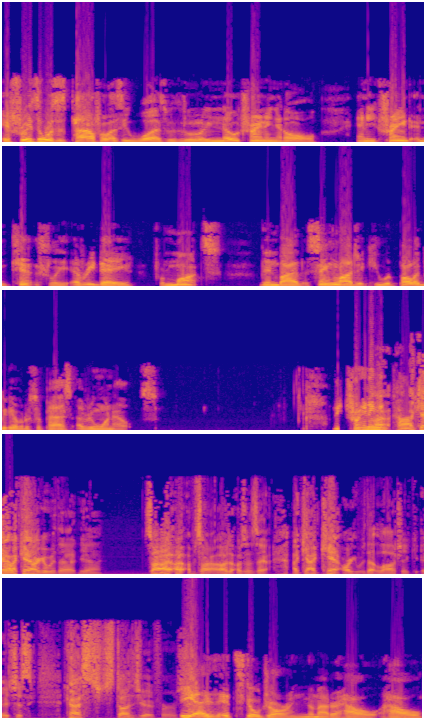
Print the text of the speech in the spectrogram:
If Frieza was as powerful as he was with literally no training at all, and he trained intensely every day for months, then by the same logic, he would probably be able to surpass everyone else. The training I, and time I can't, I can't argue with that. Yeah. Sorry, I, I'm sorry. I was, I was gonna say I can't, I can't argue with that logic. It's just it kind of stuns you at first. Yeah, it's still jarring, no matter how how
